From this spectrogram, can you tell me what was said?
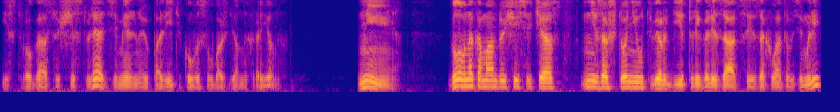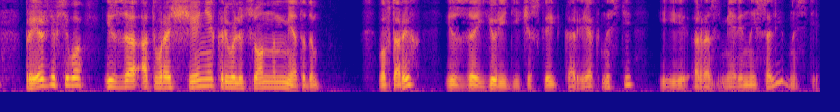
и строго осуществлять земельную политику в освобожденных районах. Нет, Главнокомандующий сейчас ни за что не утвердит легализации захватов земли, прежде всего из-за отвращения к революционным методам. Во-вторых, из-за юридической корректности и размеренной солидности.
